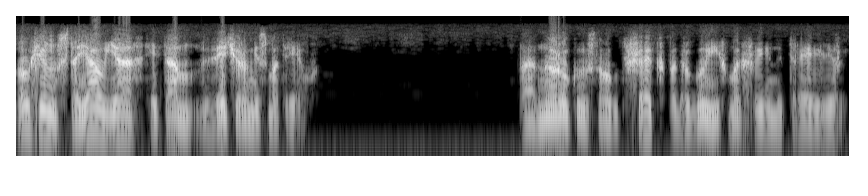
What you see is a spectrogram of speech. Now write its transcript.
В общем, стоял я и там вечером и смотрел. По одну руку Солтшек, по другую их машины, трейлеры.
